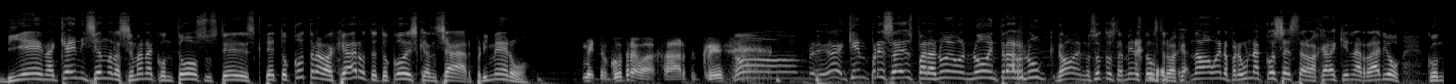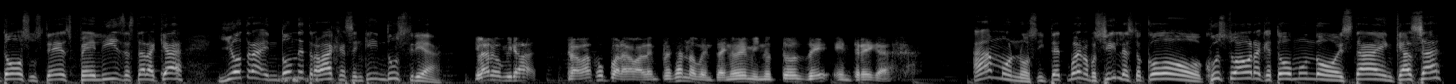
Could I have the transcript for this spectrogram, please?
Bien, acá iniciando la semana con todos ustedes. ¿Te tocó trabajar o te tocó descansar? Primero. Me tocó trabajar, ¿tú crees? No, hombre, ¿qué empresa es para no, no entrar nunca? No, nosotros también estamos trabajando. No, bueno, pero una cosa es trabajar aquí en la radio con todos ustedes, feliz de estar acá. Y otra, ¿en dónde trabajas? ¿En qué industria? Claro, mira, trabajo para la empresa 99 minutos de entregas. Vámonos. Y te, bueno, pues sí, les tocó justo ahora que todo el mundo está en casa,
